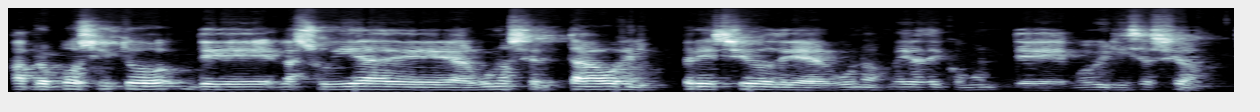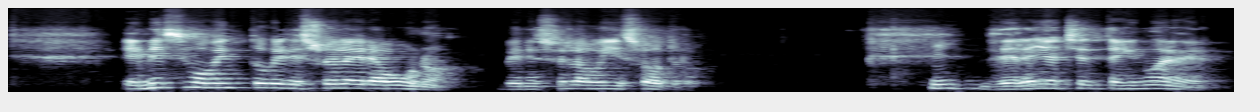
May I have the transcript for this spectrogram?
a propósito de la subida de algunos centavos en el precio de algunos medios de, de movilización. En ese momento Venezuela era uno, Venezuela hoy es otro. Sí. Del año 89,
